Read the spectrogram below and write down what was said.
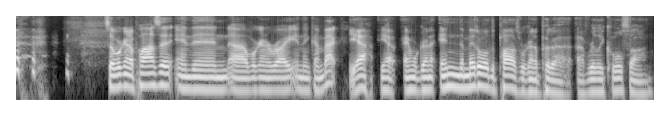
so we're going to pause it and then uh, we're going to write and then come back. yeah. Yeah. And we're going to, in the middle of the pause, we're going to put a, a really cool song.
